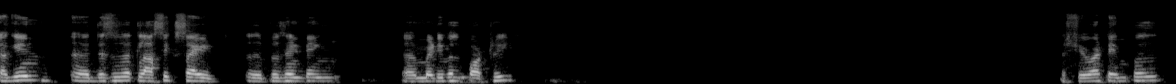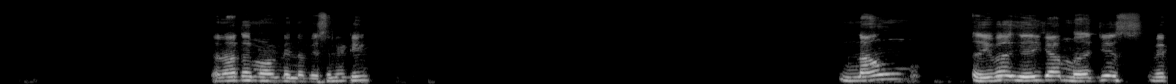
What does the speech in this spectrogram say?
again, uh, this is a classic site representing uh, medieval pottery. A Shiva temple, another mound in the vicinity. Now, River Girija merges with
